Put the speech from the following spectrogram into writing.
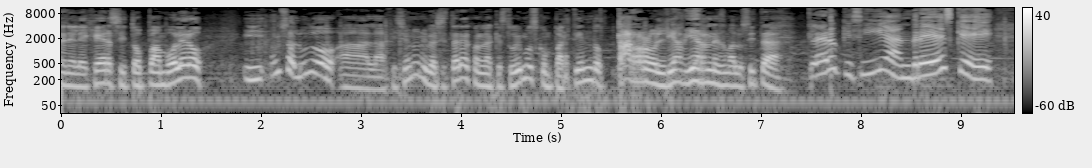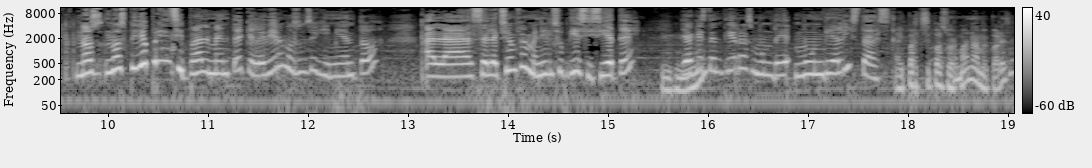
en el ejército pambolero. Y un saludo a la afición universitaria con la que estuvimos compartiendo tarro el día viernes, Malucita. Claro que sí, Andrés, que nos, nos pidió principalmente que le diéramos un seguimiento a la selección femenil sub-17, ya que está en tierras mundi- mundialistas. Ahí participa su hermana, me parece.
